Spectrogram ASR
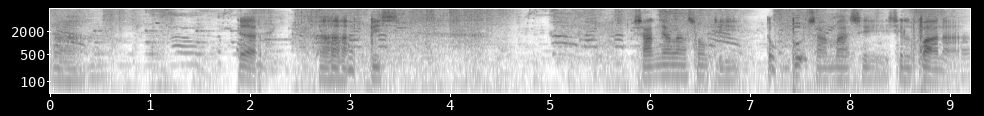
Nah. Dar. Habis. Sarnya langsung ditumbuk sama si Silvana.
